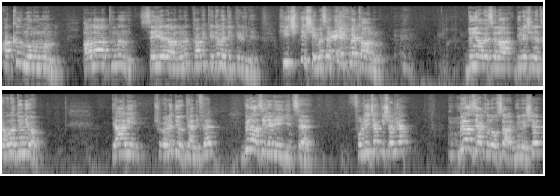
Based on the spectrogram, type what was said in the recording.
akıl nurunun, alatının seyyeranını tabik edemedikleri gibi. Hiçbir şey mesela çekme kanunu. Dünya mesela güneşin etrafına dönüyor. Yani şöyle diyor kendi fen, biraz ileriye gitse fırlayacak dışarıya, biraz yakın olsa güneşe,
